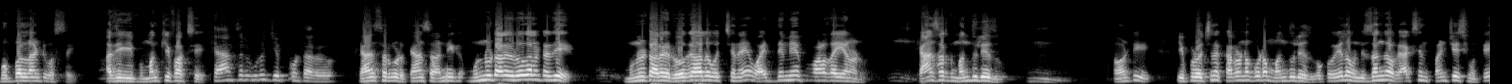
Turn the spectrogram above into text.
బొబ్బలు లాంటివి వస్తాయి. అది మంకీ పాక్సే క్యాన్సర్ గురించి చెప్పుకుంటారు. క్యాన్సర్ కూడా క్యాన్సర్ అన్ని మున్నూట అరవై రోగాలు అంటే అదే. మున్నూట అరవై రోగాలు వచ్చినాయి వైద్యమే పడదయ్యి అన్నాడు క్యాన్సర్కి మందు లేదు. కాబట్టి ఇప్పుడు వచ్చిన కరోనా కూడా మందు లేదు. ఒకవేళ నిజంగా వ్యాక్సిన్ పనిచేసి ఉంటే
